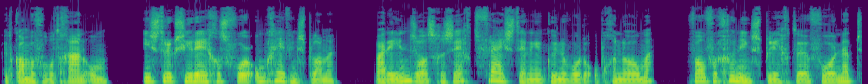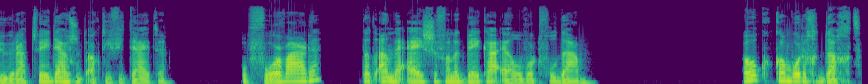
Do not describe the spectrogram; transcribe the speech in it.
Het kan bijvoorbeeld gaan om instructieregels voor omgevingsplannen, waarin, zoals gezegd, vrijstellingen kunnen worden opgenomen van vergunningsplichten voor Natura 2000 activiteiten, op voorwaarde dat aan de eisen van het BKL wordt voldaan. Ook kan worden gedacht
